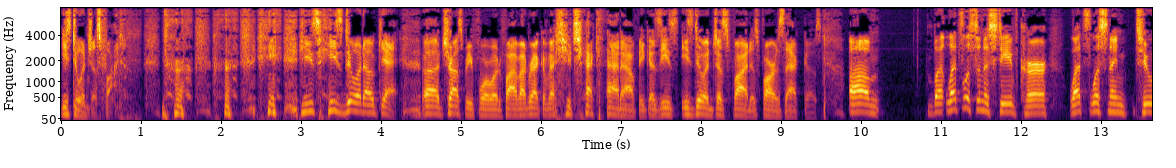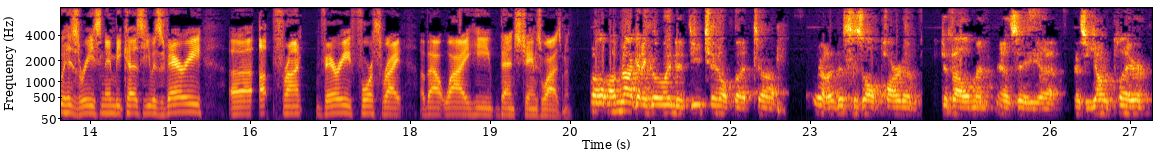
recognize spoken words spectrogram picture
He's doing just fine. he, he's he's doing okay. Uh, trust me, four one five. I'd recommend you check that out because he's he's doing just fine as far as that goes. Um, but let's listen to Steve Kerr. Let's listen to his reasoning because he was very uh, upfront, very forthright about why he benched James Wiseman. Well, I'm not going to go into detail, but um, you know this is all part of development as a uh, as a young player.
